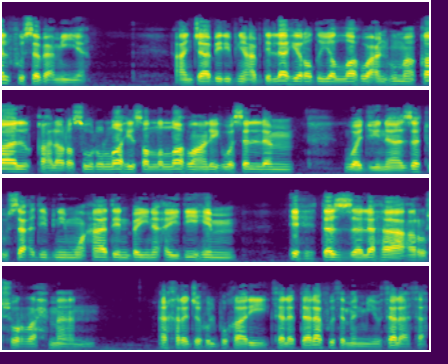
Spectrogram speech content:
1700 عن جابر بن عبد الله رضي الله عنهما قال قال رسول الله صلى الله عليه وسلم وجنازة سعد بن معاذ بين أيديهم اهتز لها عرش الرحمن. أخرجه البخاري 3803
